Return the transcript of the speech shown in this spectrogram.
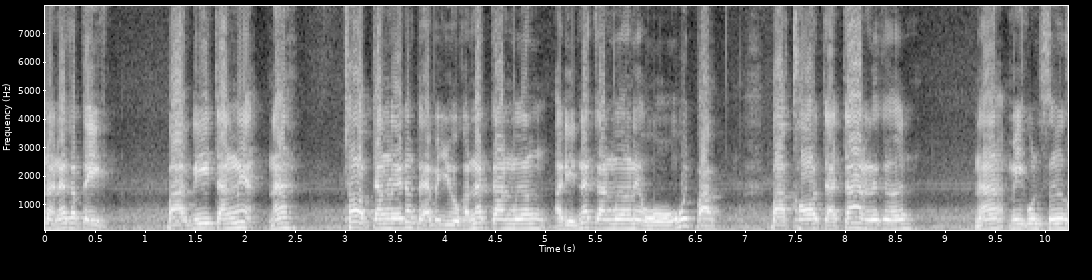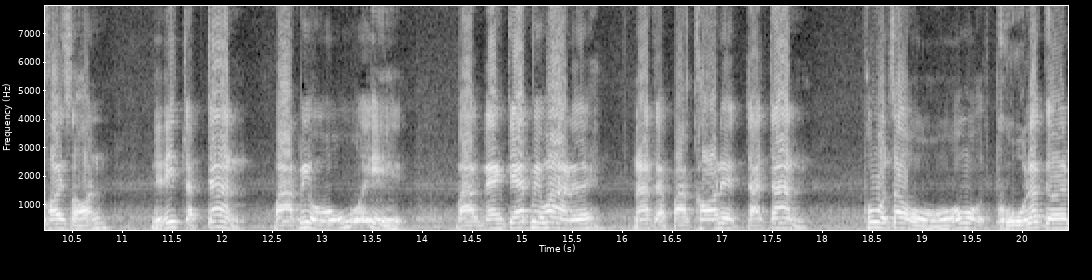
หน่อยนะกติกปากดีจังเนี่ยนะชอบจังเลยตั้งแต่ไปอยู่กับนักการเมือง อดีตนักการเมืองเนี่ยโอ้โหปากปากคอจัดจ้านเหลือเกิน นะมีคุณซื้อคอยสอน เดี๋ยวนี้จัดจ้าน ปากนี่โอ้ยปากแดงแจ๊ดไม่ว่าเลยนะแต่ปากคอเนี่ยจัดจ้านพูดเศร้าโหขู่เหลือเกิน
